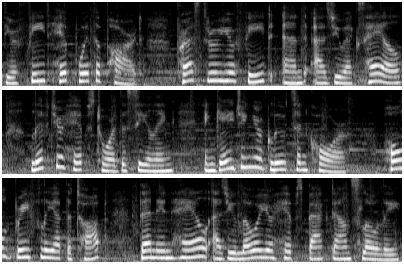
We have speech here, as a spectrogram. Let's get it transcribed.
With your feet hip width apart. Press through your feet and as you exhale, lift your hips toward the ceiling, engaging your glutes and core. Hold briefly at the top, then inhale as you lower your hips back down slowly,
